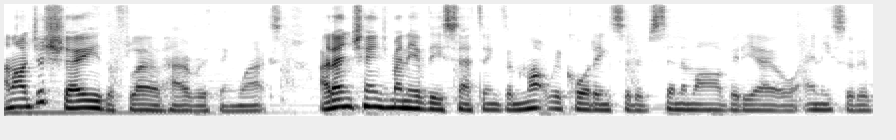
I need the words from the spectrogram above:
And I'll just show you the flow of how everything works. I don't change many of these settings. I'm not recording sort of cinema video or any sort of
